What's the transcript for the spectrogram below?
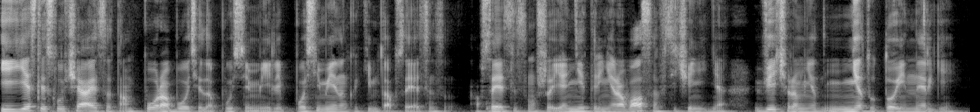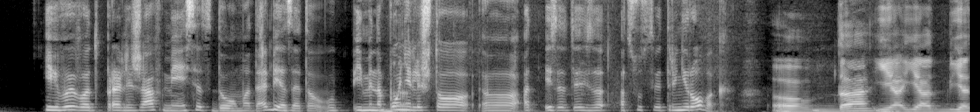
И если случается там по работе, допустим, или по семейным каким-то обстоятельствам, обстоятельствам, что я не тренировался в течение дня, вечером нет, нету той энергии. И вы вот пролежав месяц дома, да, без этого, вы именно Да. поняли, что э, от- из- из-за отсутствия тренировок? Э, Да, я, я, я,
